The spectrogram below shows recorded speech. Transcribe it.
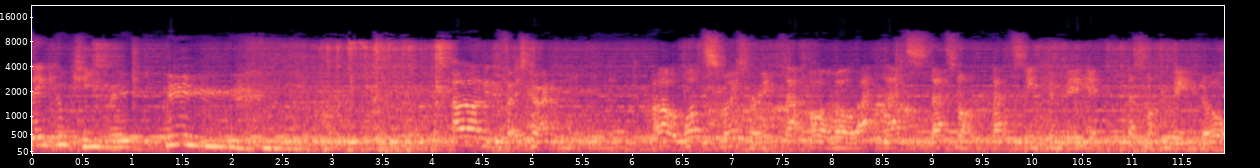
Thank you, teammate. oh, I need to face crack. Oh, what's smoke screen? That oh well that that's that's not that's inconvenient. That's not convenient at all.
